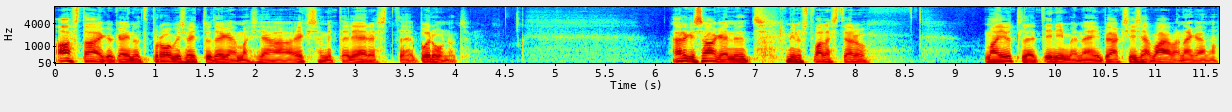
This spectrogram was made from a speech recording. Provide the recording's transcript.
aasta aega käinud proovisõitu tegemas ja eksamitel järjest põrunud. ärge saage nüüd minust valesti aru. ma ei ütle, et inimene ei peaks ise vaeva nägema.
